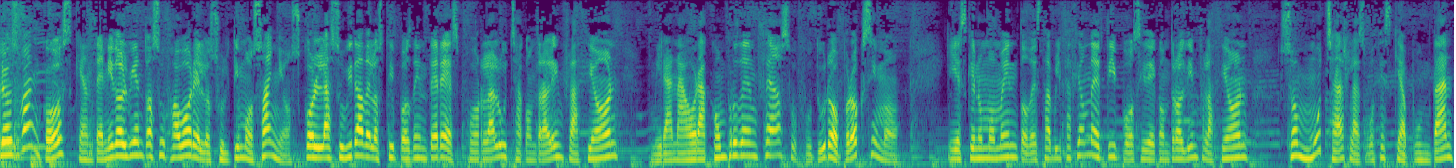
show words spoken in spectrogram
Los bancos, que han tenido el viento a su favor en los últimos años con la subida de los tipos de interés por la lucha contra la inflación, miran ahora con prudencia su futuro próximo. Y es que en un momento de estabilización de tipos y de control de inflación, son muchas las voces que apuntan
